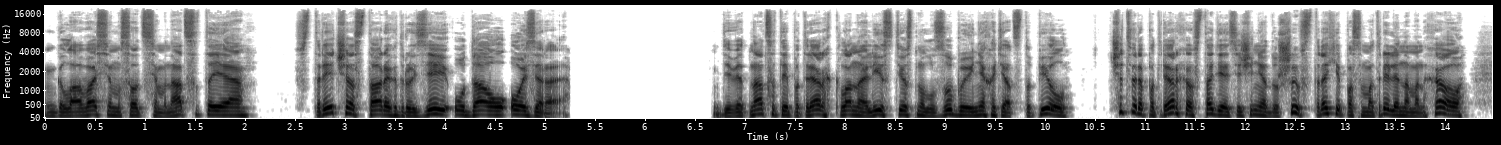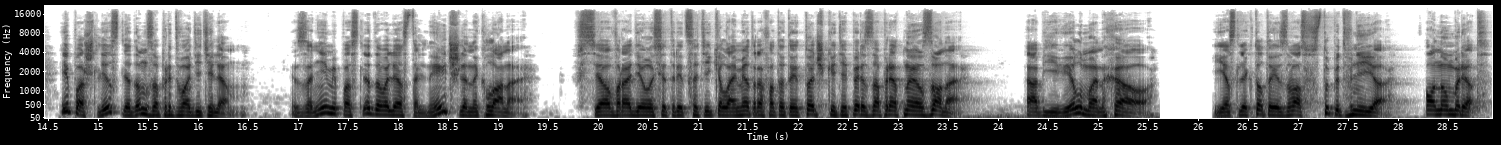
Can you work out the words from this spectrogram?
Глава 717. Встреча старых друзей у Дао-озера. Девятнадцатый патриарх клана Ли стиснул зубы и нехотя отступил. Четверо патриархов в стадии отсечения души в страхе посмотрели на Манхао и пошли следом за предводителем. За ними последовали остальные члены клана. «Всё в радиусе 30 километров от этой точки теперь запретная зона», — объявил Манхао. «Если кто-то из вас вступит в неё, он умрёт».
